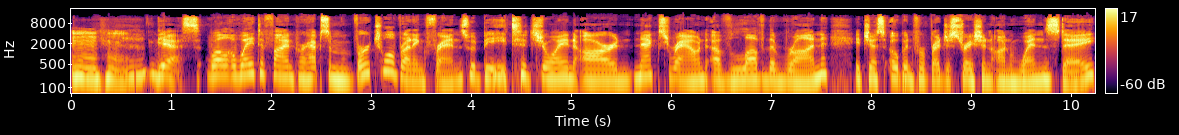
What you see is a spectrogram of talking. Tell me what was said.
Mm-hmm. Yes. Well, a way to find perhaps some virtual running friends would be to join our next round of Love the Run. It just opened for registration on Wednesday.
